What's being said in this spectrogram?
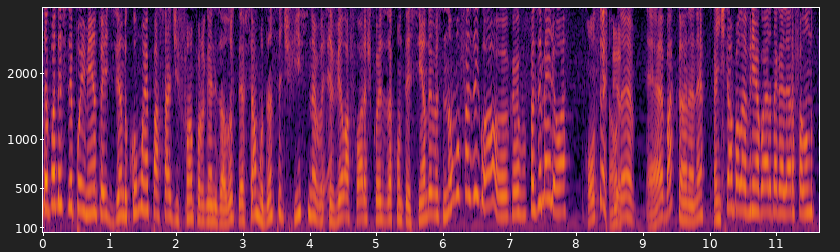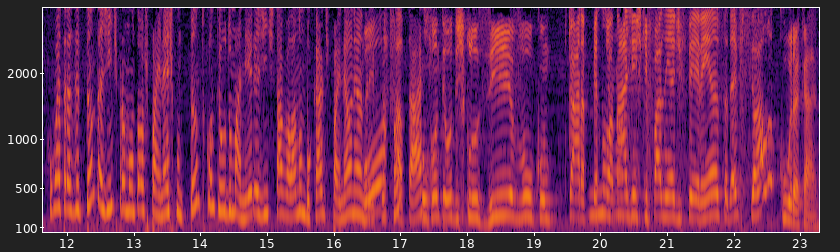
Depois desse depoimento aí dizendo como é passar de fã para organizador, que deve ser uma mudança difícil, né? Você é. vê lá fora as coisas acontecendo e você, não vou fazer igual, eu vou fazer melhor. Com certeza. Então é, é bacana, né? A gente tem uma palavrinha agora da galera falando como é trazer tanta gente pra montar os painéis com tanto conteúdo maneiro e a gente tava lá num bocado de painel, né, André? Foi fantástico. Com conteúdo exclusivo, com, cara, personagens Nossa. que fazem a diferença. Deve ser uma loucura, cara.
